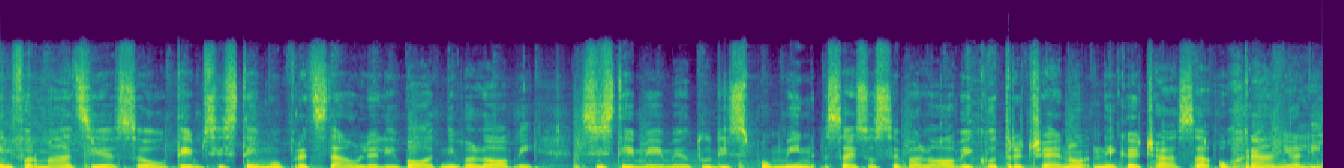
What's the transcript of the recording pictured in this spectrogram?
Informacije so v tem sistemu predstavljali vodni valovi. Sistem je imel tudi spomin, saj so se valovi, kot rečeno, nekaj časa ohranjali.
